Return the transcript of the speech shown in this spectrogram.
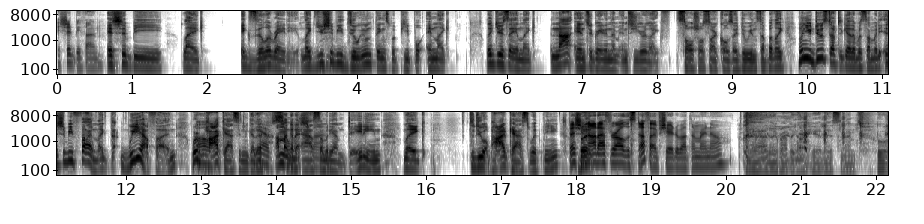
it should be fun. It should be like exhilarating. Like you should mm-hmm. be doing things with people and like, like you're saying, like not integrating them into your like social circles or doing stuff, but like when you do stuff together with somebody, it should be fun. Like that, we have fun. We're Oh, podcasting together. I'm not gonna ask fun. somebody I'm dating like to do a podcast with me. Especially But- not after all the stuff I've shared about them right now. Yeah, they're probably gonna hear this and I'm, ooh, wow,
